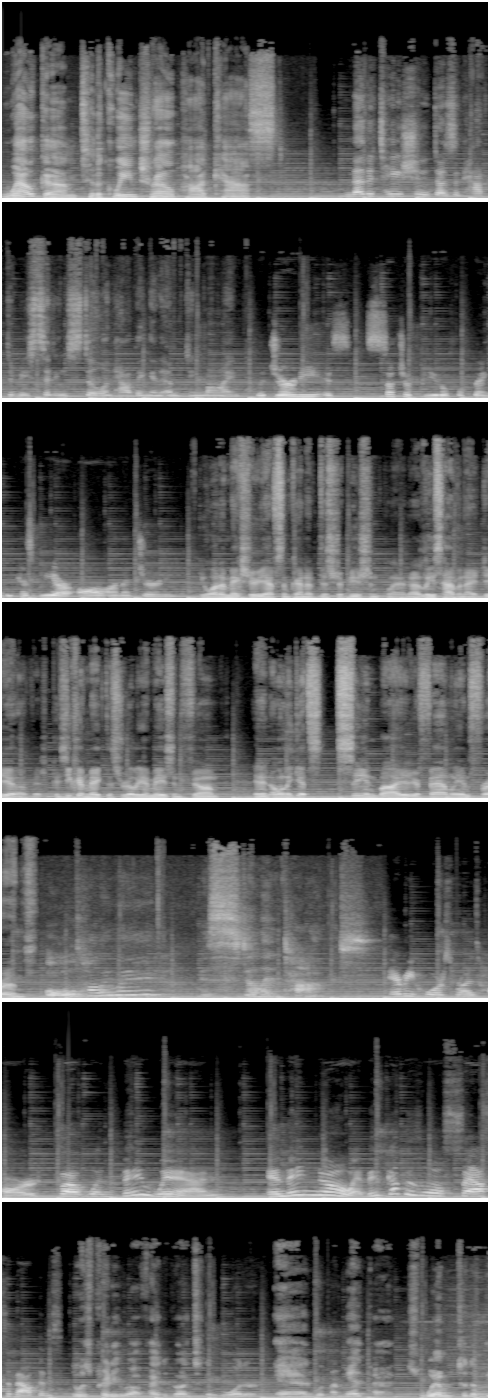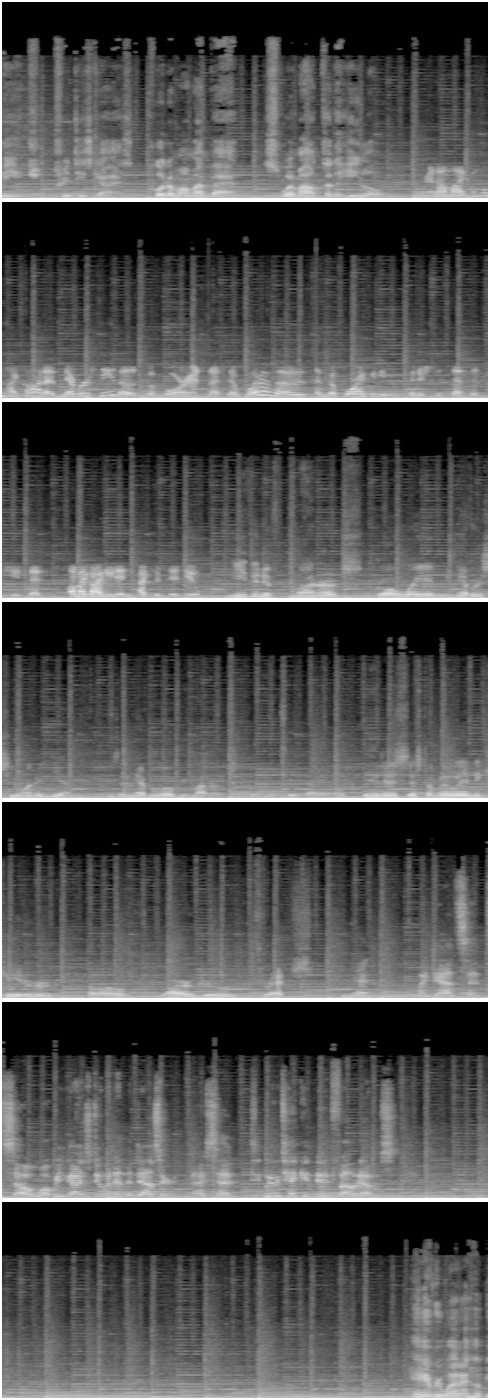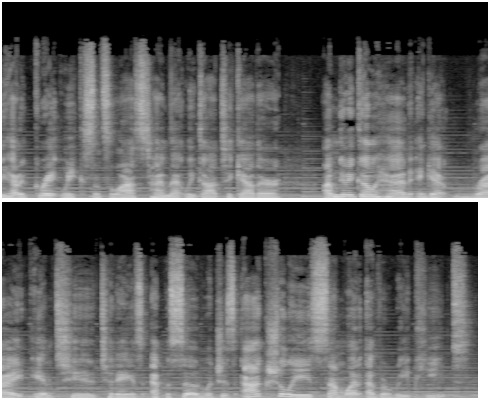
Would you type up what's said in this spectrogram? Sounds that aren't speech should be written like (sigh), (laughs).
Welcome to the Queen Trail Podcast. Meditation doesn't have to be sitting still and having an empty mind. The journey is such a beautiful thing because we are all on a journey. You want to make sure you have some kind of distribution plan, or at least have an idea of it, because you can make this really amazing film and it only gets seen by your family and friends. Old Hollywood is still intact. Every horse runs hard, but when they win, and they know it. They've got this little sass about them. It was pretty rough. I had to go into the water and with my med pad, swim to the beach, treat these guys, put them on my back, swim out to the helo. And I'm like, oh my God, I've never seen those before. And I said, what are those? And before I could even finish the sentence, she said, oh my God, you didn't touch them, did you? Even if monarchs go away and we never see one again, because there never will be monarchs again if they die out, it is just a little indicator of larger threats humanity. My dad said, So, what were you guys doing in the desert? And I said, We were taking nude photos. Hey everyone, I hope you had a great week since the last time that we got together. I'm going to go ahead and get right into today's episode, which is actually somewhat of a repeat.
